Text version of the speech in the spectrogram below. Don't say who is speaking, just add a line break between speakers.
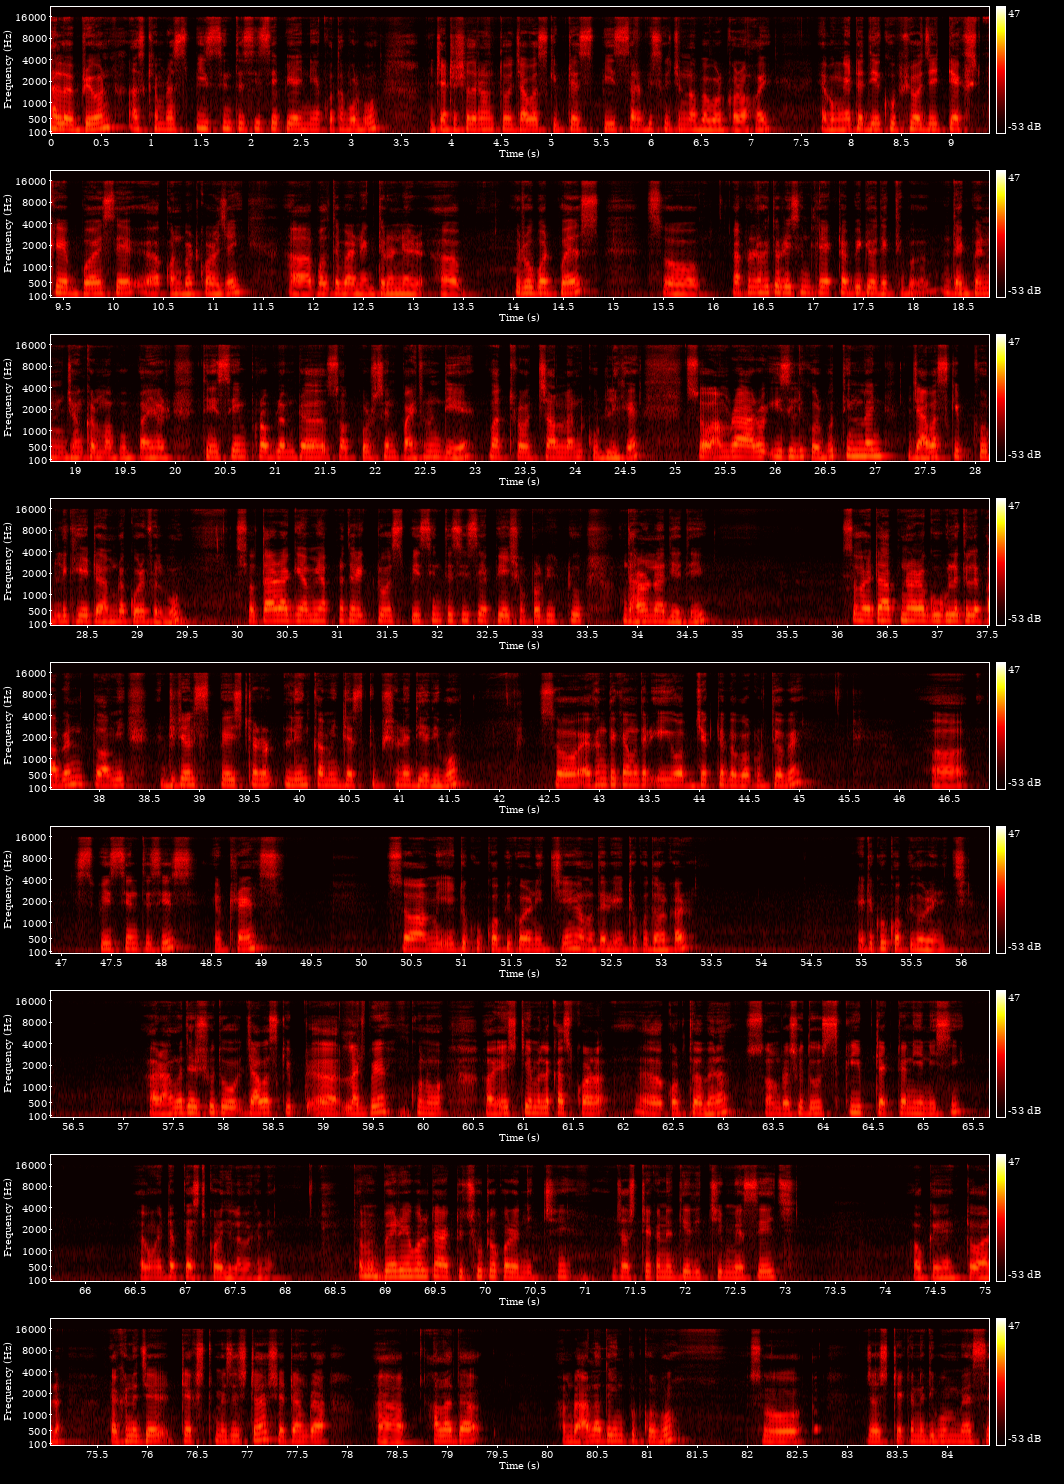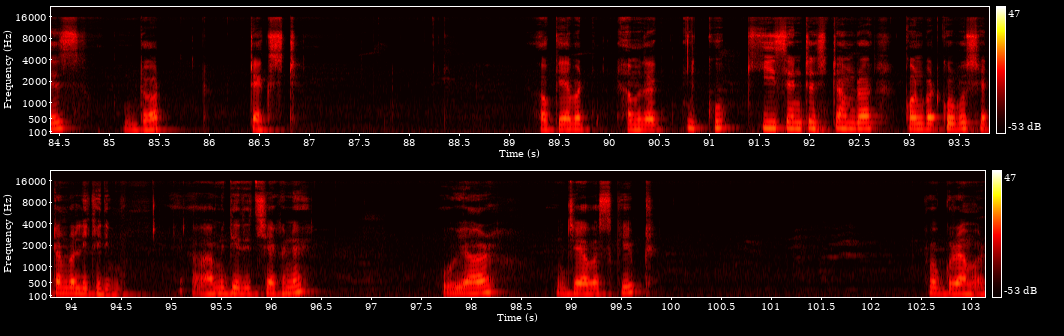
Hello everyone আজকে আমরা speech synthesis API নিয়ে কথা বলব, যেটা সাধারণত জাভাস্ক্রিপ্টের স্পিচ সার্ভিসের জন্য ব্যবহার করা হয় এবং এটা দিয়ে খুব সহজেই টেক্সটকে ভয়েসে কনভার্ট করা যায়। বলতে পারেন এক ধরনের রোবট ভয়েস সো আপনারা হয়তো রিসেন্টলি একটা ভিডিও দেখতে দেখবেন ঝঙ্কার মাহবুব ভাইয়ার তিনি সেম প্রবলেমটা সলভ করছেন পাইথন দিয়ে, মাত্র চার লাইন কোড লিখে। সো আমরা আরও ইজিলি করব। তিন লাইন জাভাস্ক্রিপ্ট কোড লিখে এটা আমরা করে ফেলব। সো তার আগে আমি আপনাদের একটু স্পিচ সিনথেসিস এপিআই সম্পর্কে একটু ধারণা দিয়ে দিই। সো এটা আপনারা গুগলে গেলে পাবেন। তো আমি ডিটেলস পেজটার লিঙ্ক আমি ডেসক্রিপশানে দিয়ে দিব। সো এখান থেকে আমাদের এই অবজেক্টটা ব্যবহার করতে হবে। স্পিচ সিনথেসিস ট্রেন্ডস সো আমি এইটুকু কপি করে নিচ্ছি। আমাদের এইটুকু দরকার। এটুকু কপি করে নিচ্ছি। আর আমাদের শুধু জাভাস্ক্রিপ্ট লাগবে। কোনো এইচটিএমএল কাজ করা করতে হবে না। সো আমরা শুধু স্ক্রিপ্ট একটা নিয়ে নিছি এবং এটা পেস্ট করে দিলাম এখানে। তো আমি ভেরিয়েবলটা একটু ছোটো করে নিচ্ছি। জাস্ট এখানে দিয়ে দিচ্ছি মেসেজ ওকে তো আর এখানে যে টেক্সট মেসেজটা সেটা আমরা আলাদা আমরা আলাদা ইনপুট করব। সো জাস্ট এখানে দিব মেসেজ ডট টেক্সট ওকে এবার আমরা কি সেন্টেন্সটা আমরা কনভার্ট করব সেটা আমরা লিখে দিব। আমি দিয়ে দিচ্ছি এখানে we are JavaScript programmer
